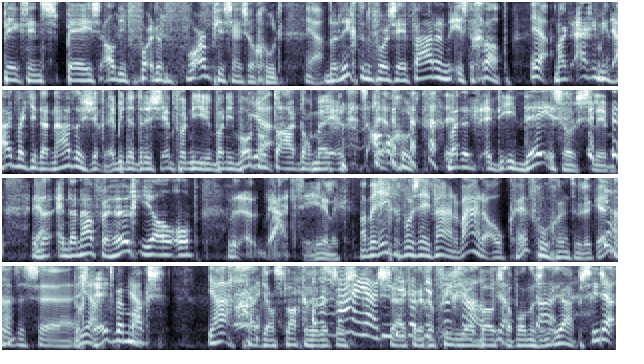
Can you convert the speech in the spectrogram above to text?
Pigs in Space. Al die vor- de vormpjes zijn zo goed. Berichten voor zeevarenden is de grap. Ja. Maakt eigenlijk niet uit wat je daarna doet. Als je heb je dat recept van die, van die worteltaart nog mee? Het is allemaal goed. Maar het, het idee is zo slim. En, da- en daarna verheug je je al op. Ja, het is heerlijk. Maar berichten voor zeevaarden waren ook, hè? vroeger natuurlijk. Hè? Ja. Dat is, eh, Nog ja. steeds bij Max. Ja. Gaat Jan Slachter weer Oh, zo'n waar, ja. Videoboodschap onder zijn... Ja, precies. Ja.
